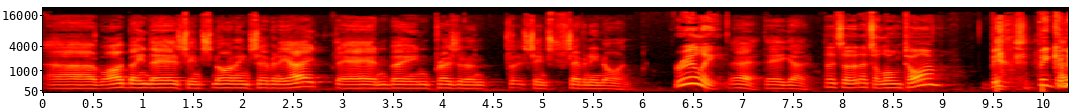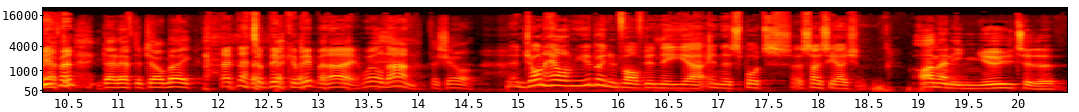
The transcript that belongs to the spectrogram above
Uh, well, I've been there since 1978 and been president since '79. Really? Yeah, there you go. That's a that's a long time. Big big commitment. To, you don't have to tell me. That, that's a big commitment, eh? Well done. For sure. And John, how long have you been involved in the uh, in the sports association? I'm only new to the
